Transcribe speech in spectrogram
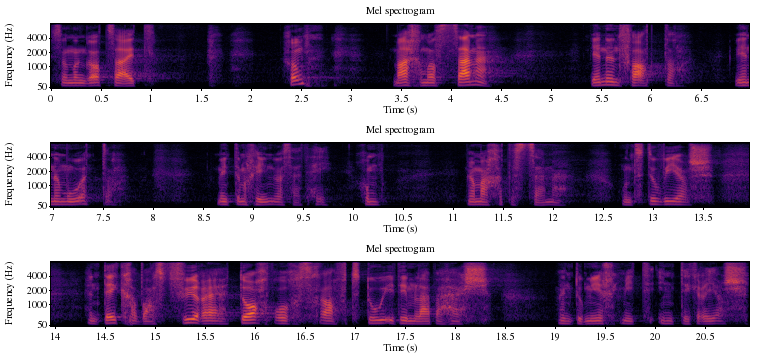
Sondern Gott sagt, komm, machen wir es zusammen wie ein Vater, wie eine Mutter mit dem Kind, der sagt, hey, komm, wir machen das zusammen. Und du wirst entdecken, was für eine Durchbruchskraft du in deinem Leben hast, wenn du mich mit integrierst.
